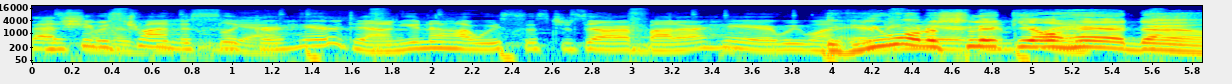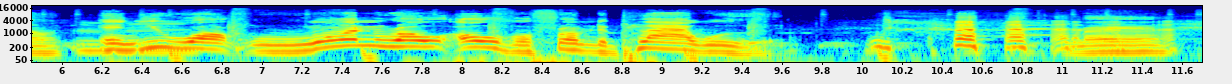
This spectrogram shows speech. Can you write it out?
and she was trying to slick yeah. her hair down. You know how we sisters are about our hair. We want if you want to slick your place. Mm-hmm. hair down and you walk one row over from the plywood, Man.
